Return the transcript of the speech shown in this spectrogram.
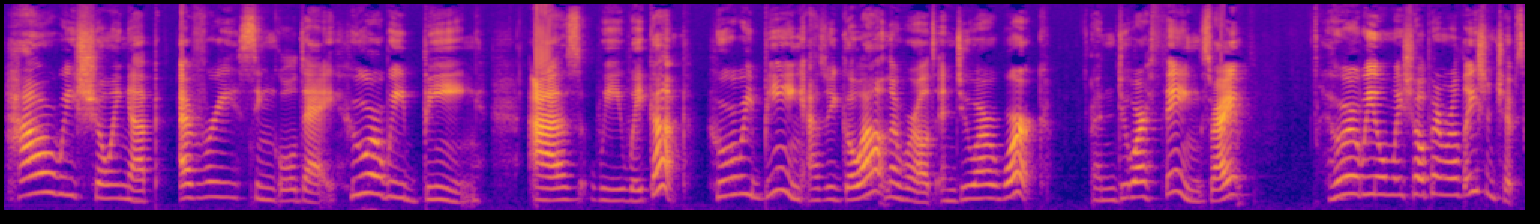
How are we showing up every single day? Who are we being as we wake up? Who are we being as we go out in the world and do our work and do our things, right? Who are we when we show up in relationships?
